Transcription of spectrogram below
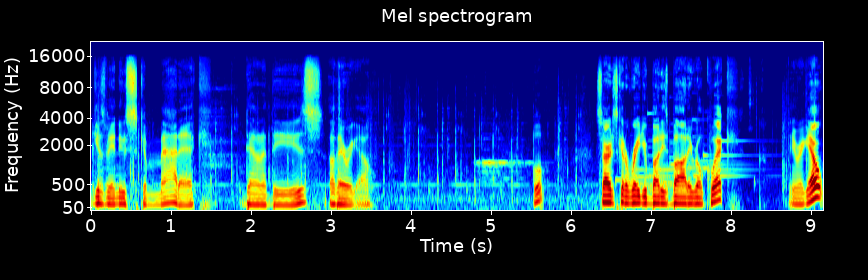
gives me a new schematic down at these. Oh, there we go. Oh, sorry, just gonna raid your buddy's body real quick. Here we go.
